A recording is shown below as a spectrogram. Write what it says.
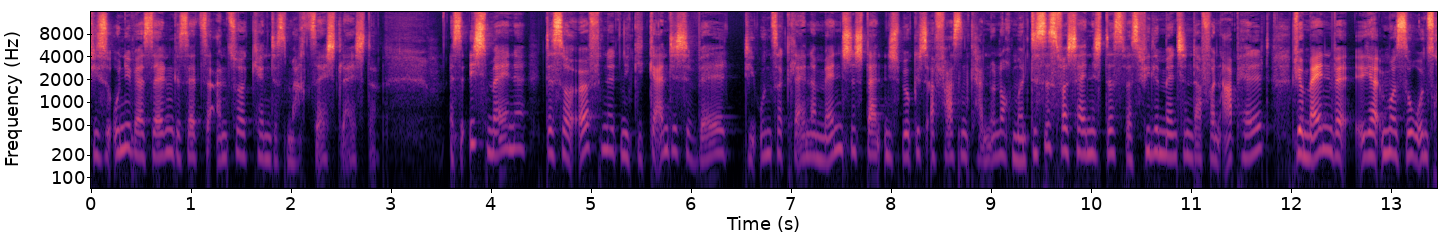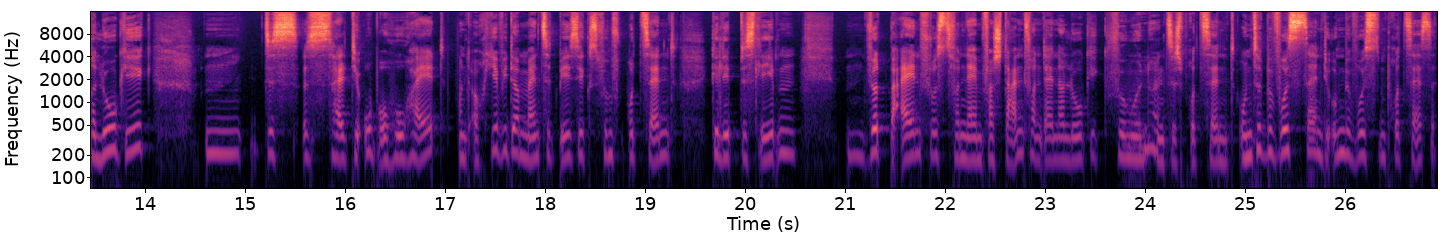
diese universellen Gesetze anzuerkennen, das macht es echt leichter. Also ich meine, das eröffnet eine gigantische Welt, die unser kleiner Menschenstand nicht wirklich erfassen kann. Und nochmal, das ist wahrscheinlich das, was viele Menschen davon abhält. Wir meinen ja immer so, unsere Logik, mm, das ist halt die Oberhoheit. Und auch hier wieder Mindset Basics, 5% gelebtes Leben mm, wird beeinflusst von deinem Verstand, von deiner Logik, 95% Unterbewusstsein, die unbewussten Prozesse.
